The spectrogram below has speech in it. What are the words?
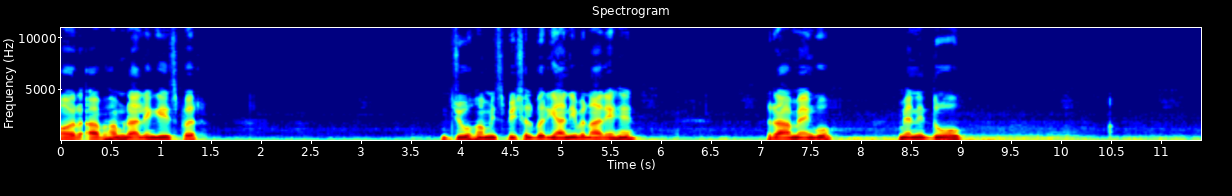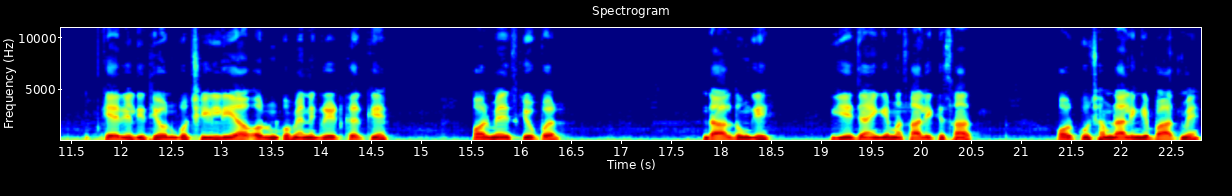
और अब हम डालेंगे इस पर जो हम स्पेशल बिरयानी बना रहे हैं रा मैंगो मैंने दो कैरी ली थी और उनको छील लिया और उनको मैंने ग्रेट करके और मैं इसके ऊपर डाल दूँगी। ये जाएँगे मसाले के साथ और कुछ हम डालेंगे बाद में।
